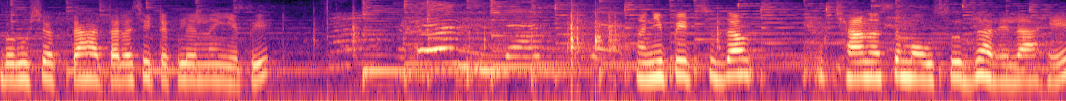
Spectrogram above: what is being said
बघू शकता हाताला चिटकलेलं नाही आहे पीठ. आणि पीठसुद्धा छान असं मौसूद झालेलं आहे.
